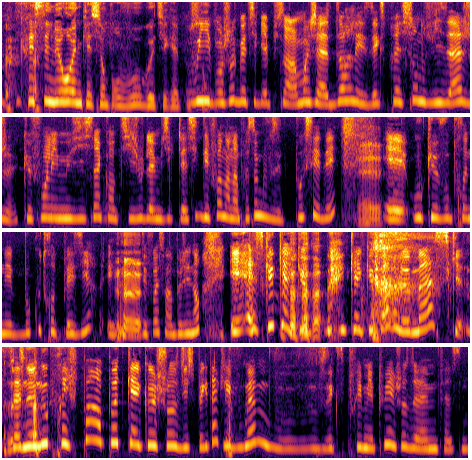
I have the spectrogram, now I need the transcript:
Christine Muro une question pour vous, Gauthier Capuçon. Oui, bonjour Gauthier Capuçon. Alors moi j'adore les expressions de visage que font les musiciens quand ils jouent de la musique classique. Des fois on a l'impression que vous êtes possédé et, ou que vous prenez beaucoup trop de plaisir. Et des fois c'est un peu gênant. Et est-ce que quelque, quelque part le ça ne nous prive pas un peu de quelque chose du spectacle et vous-même vous, vous exprimez plus les choses de la même façon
